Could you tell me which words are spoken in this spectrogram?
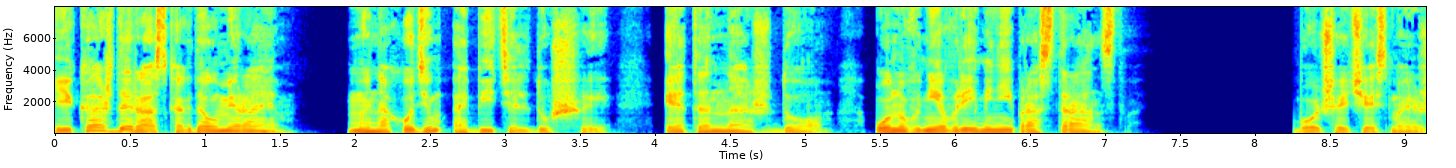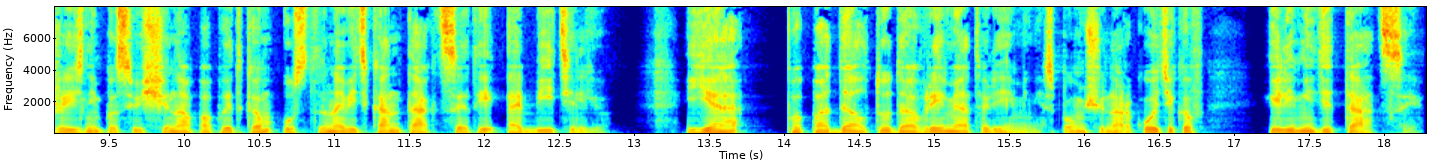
И каждый раз, когда умираем, мы находим обитель души. Это наш дом, он вне времени и пространства. Большая часть моей жизни посвящена попыткам установить контакт с этой обителью. Я попадал туда время от времени с помощью наркотиков или медитации.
